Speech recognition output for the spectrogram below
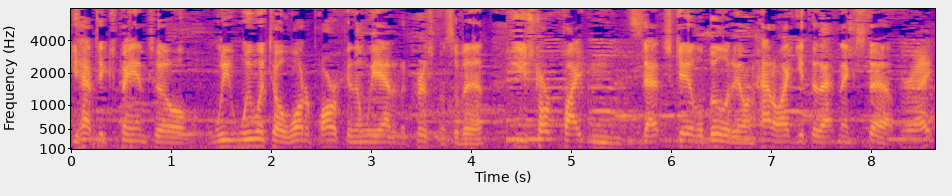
you have to expand till we, we went to a water park and then we added a Christmas event. You start fighting that scalability on how do I get to that next step. Right.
